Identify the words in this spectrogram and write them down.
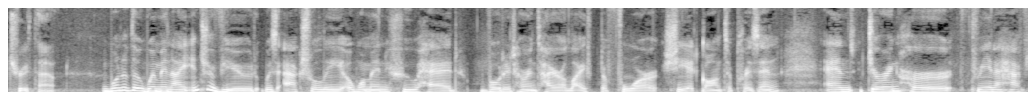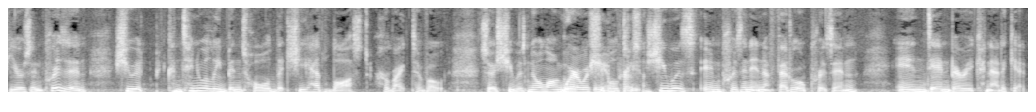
truth out. One of the women I interviewed was actually a woman who had voted her entire life before she had gone to prison. And during her three and a half years in prison, she had continually been told that she had lost her right to vote. So she was no longer Where was she able in prison? to. She was in prison in a federal prison in Danbury, Connecticut.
